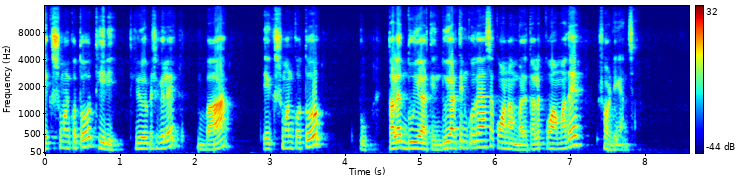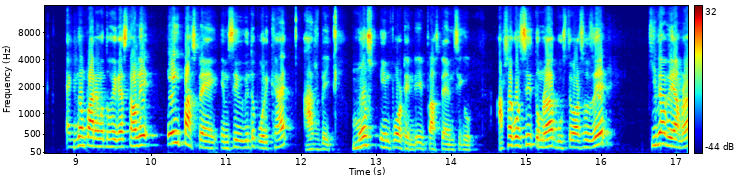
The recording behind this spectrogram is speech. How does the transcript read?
এক্স সমান কত? থ্রি থ্রি পেশে গেলে বা এক্স সমান কত? টু তাহলে দুই আর তিন। দুই আর তিন কোথায় আছে? ক নাম্বারে তাহলে ক আমাদের সঠিক অ্যান্সার একদম পারের মতো হয়ে গেছে। তাহলে এই পাঁচটা এমসিকিউ কিন্তু পরীক্ষায় আসবেই। মোস্ট ইম্পর্টেন্ট এই পাঁচটা এমসিকিউ আশা করছি তোমরা বুঝতে পারছ যে কীভাবে আমরা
